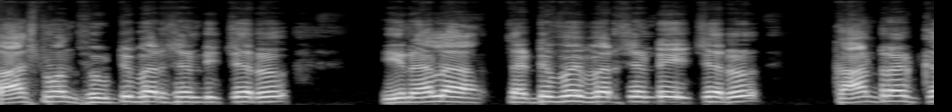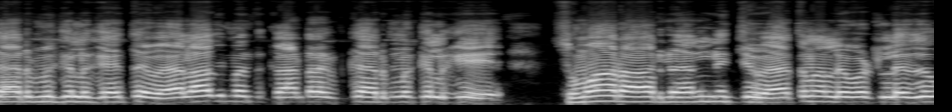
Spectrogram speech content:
లాస్ట్ మంత్ ఫిఫ్టీ పర్సెంట్ ఇచ్చారు. ఈ నెల థర్టీ ఫైవ్ పర్సెంటే ఇచ్చారు. కాంట్రాక్ట్ కార్మికులకి అయితే వేలాది మంది కాంట్రాక్ట్ కార్మికులకి సుమారు ఆరు నెలల నుంచి వేతనాలు ఇవ్వట్లేదు.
